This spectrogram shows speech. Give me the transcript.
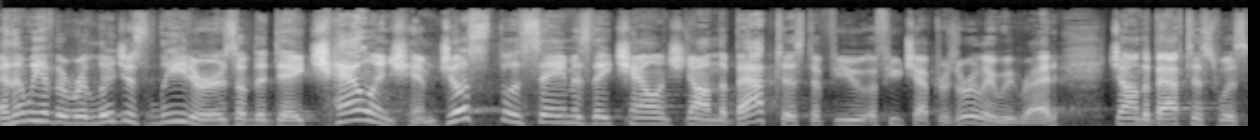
And then we have the religious leaders of the day challenge him, just the same as they challenged John the Baptist a few, a few chapters earlier we read. John the Baptist was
